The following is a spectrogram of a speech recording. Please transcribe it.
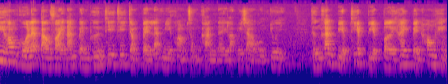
ที่ห้องครัวและเตาไฟนั้นเป็นพื้นที่ที่จำเป็นและมีความสำคัญในหลักวิชาฮวงจุ้ย ถึงขั้นเปรียบเทียบเปรียบเปยให้เป็นห้องแห่ง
